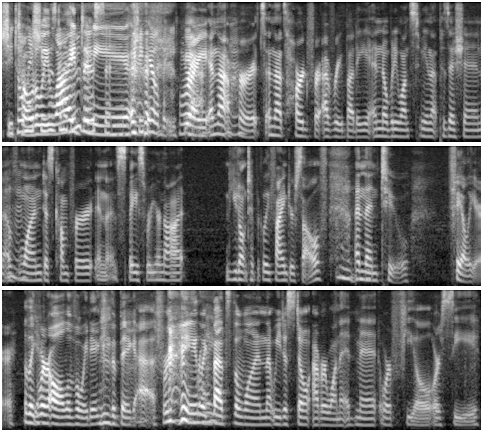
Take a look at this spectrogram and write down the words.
she, told me totally she was lied do to this me and she failed me Right. Yeah. And that mm-hmm. hurts. And that's hard for everybody. And nobody wants to be in that position of mm-hmm. one, discomfort in a space where you're not, you don't typically find yourself. Mm-hmm. And then two, failure. Like Yeah. we're all avoiding the big F, right? Like that's the one that we just don't ever want to admit or feel or see.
